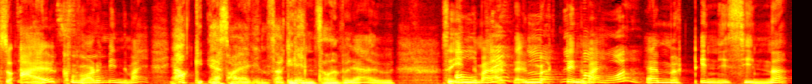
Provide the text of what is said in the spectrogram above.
så er jeg jo kvalm inni meg. Jeg, har ikke, jeg sa jeg rensa, rensa den før. Jeg er jo, så inni meg det er jo mørkt i inni meg. Jeg er mørkt inni sinnet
